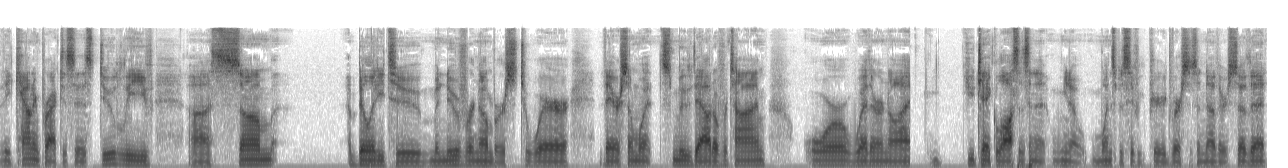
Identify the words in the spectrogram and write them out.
the accounting practices do leave uh, some ability to maneuver numbers to where they are somewhat smoothed out over time, or whether or not you take losses in a you know one specific period versus another, so that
